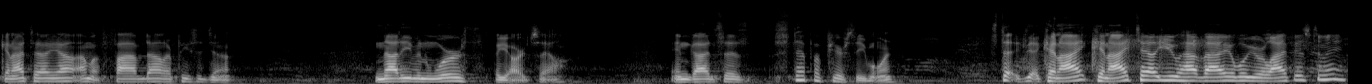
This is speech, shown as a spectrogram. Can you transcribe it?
can I tell y'all, I'm a $5 piece of junk. Not even worth a yard sale. And God says, Step up here, Seaborn. Can, I, can I tell you how valuable your life is to me?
